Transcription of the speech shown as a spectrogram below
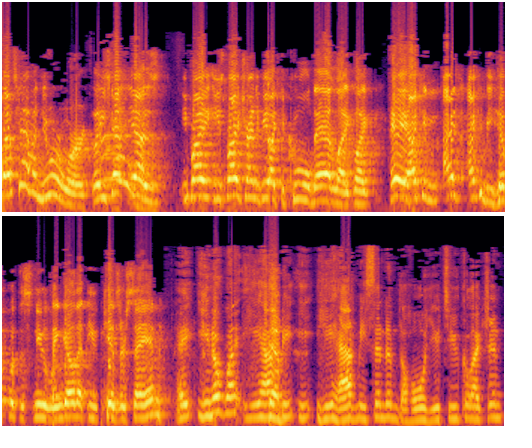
that's kind of a newer word. Like he's got yeah, he's, he probably he's probably trying to be like the cool dad, like like hey, I can I, I can be hip with this new lingo that you kids are saying. Hey, you know what? He had Yeah. me. He, he had me send him the whole YouTube collection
